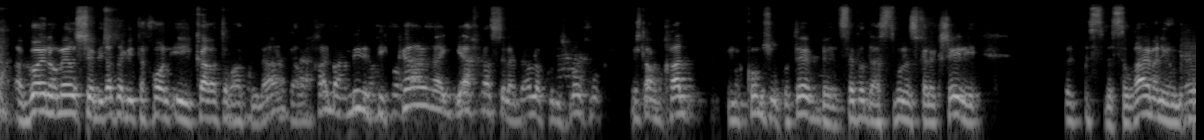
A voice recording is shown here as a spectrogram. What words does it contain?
הגאון אומר שמידת הביטחון היא עיקר התורה כולה, והרמח"ל מעמיד את עיקר היחס של אדם לקדוש ברוך הוא, יש לרמח"ל מקום שהוא כותב בספר דעת תבונות חלק שני, בסוגריים אני אומר,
